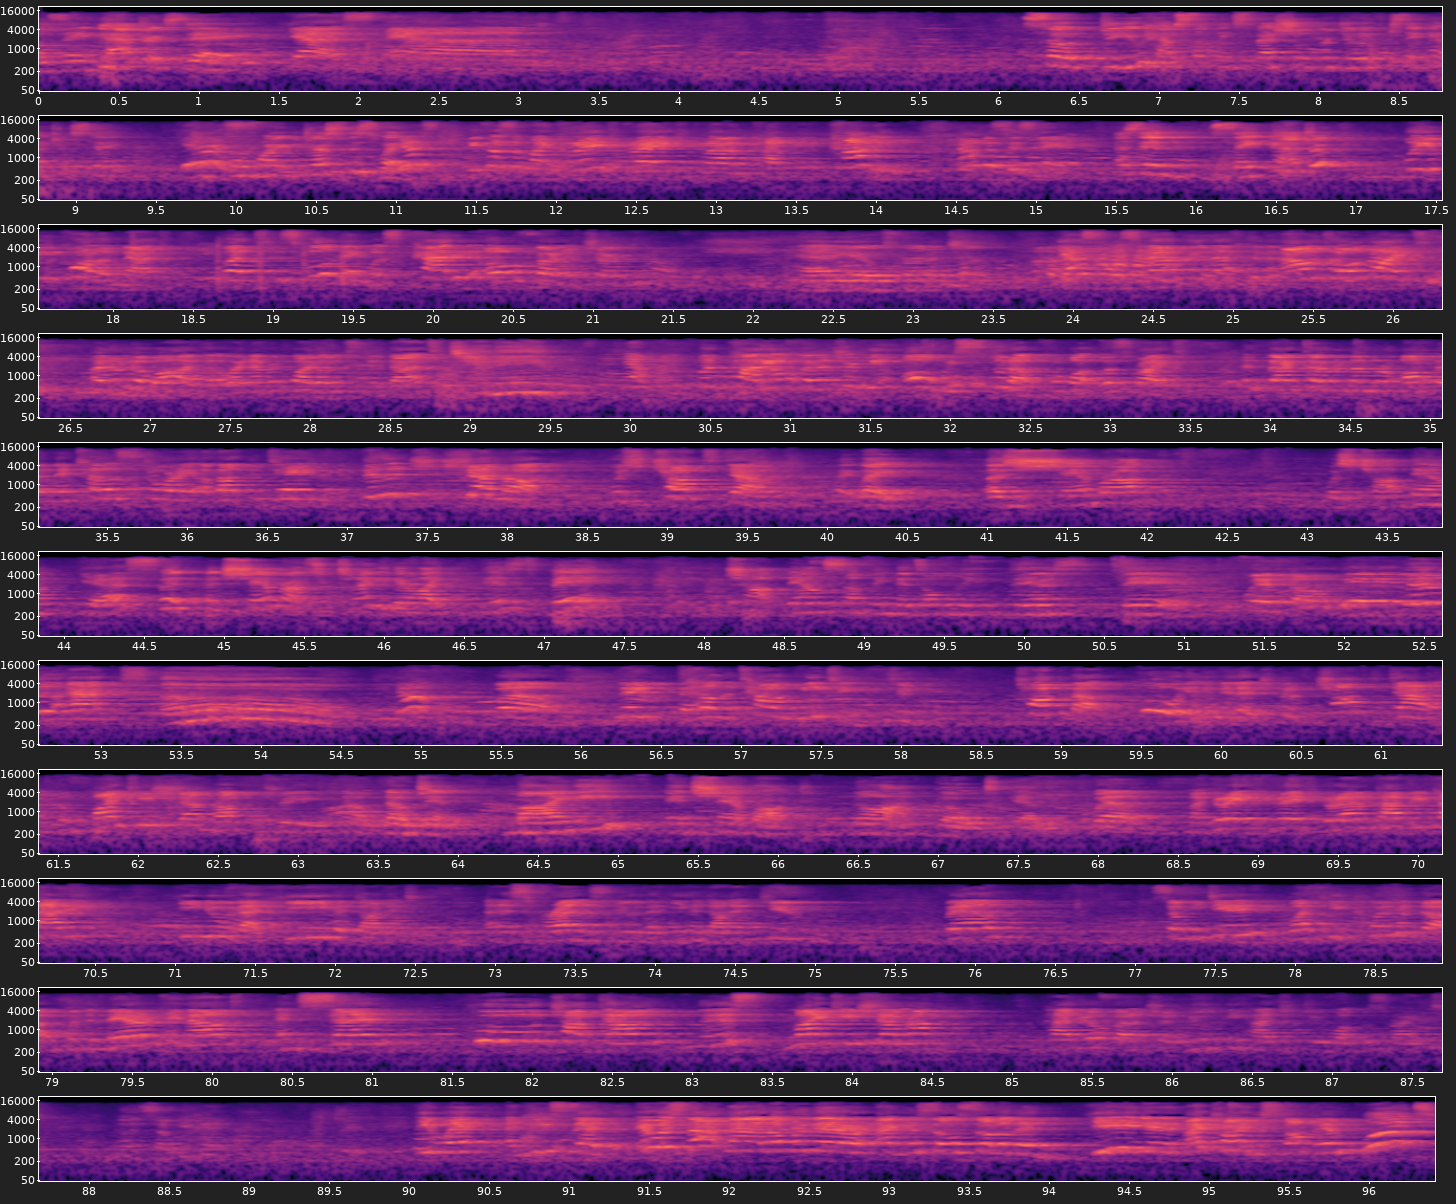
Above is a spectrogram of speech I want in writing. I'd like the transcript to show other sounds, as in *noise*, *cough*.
on St. Patrick's Day. Yes, and So, do you have something special you're doing for St. Patrick's Day? Yes. Or why are you dressed this way? yes, because of my great great grandpappy, Paddy. That was his name. As in St. Patrick? Well, you could call him that, but his full name was Paddy O. Furniture. Patio furniture. Yes, his family left him out all night. I don't know why, though. I never quite understood that. Jenny. Yeah, but patio furniture, he always stood up for what was right. In fact, I remember often they tell a story about the day that the village shamrock was chopped down. Wait, wait. A shamrock was chopped down? Yes? But, but shamrocks are tiny. They're like this big. How do you chop down something that's only this big? With a wee little axe. Oh. Yeah. Well, they, they held a town meeting to talk about who in the village could have chopped down the mighty shamrock tree. No, no, Jen. Mighty and shamrock do not go together. Well, my great great grandpappy Paddy, he knew that he had done it, and his friends knew that he had done it too. Well, so he did what he could have done when the mayor came out and said, Who chopped down this mighty shamrock? Patio Furniture knew he had to do what was right. So he did. He went and he said, It was that man over there, Agnes O'Sullivan. He did it. I tried to stop him. What?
